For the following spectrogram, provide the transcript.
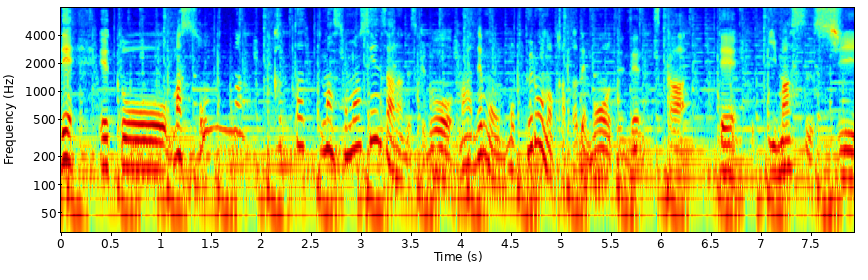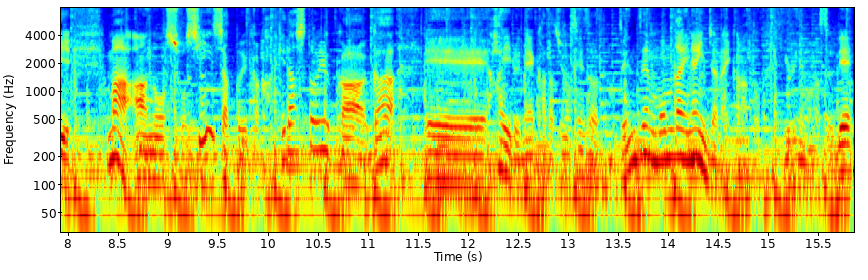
でえっとまあそんな方まあそのセンサーなんですけどまあでももうプロの方でも全然使っていますしまああの初心者というか駆け出しというかが、えー入るね形のセンサーだと全然問題ないんじゃないかなというふうに思います。で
